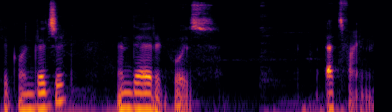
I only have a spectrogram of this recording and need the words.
click on rigid and there it goes. That's fine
